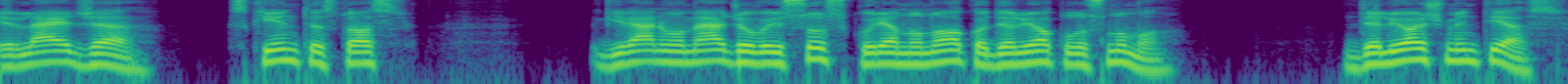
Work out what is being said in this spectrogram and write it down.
ir leidžia skintis tos gyvenimo medžio vaisius, kurie nunoko dėl jo klusnumo, dėl jo išminties.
